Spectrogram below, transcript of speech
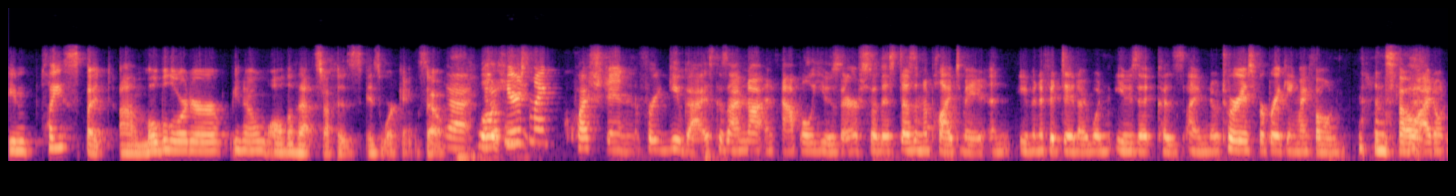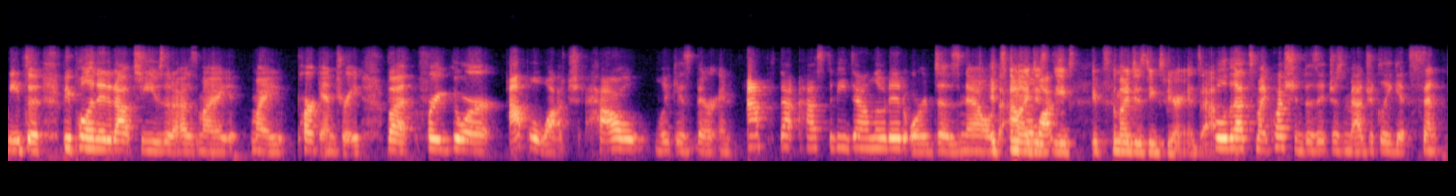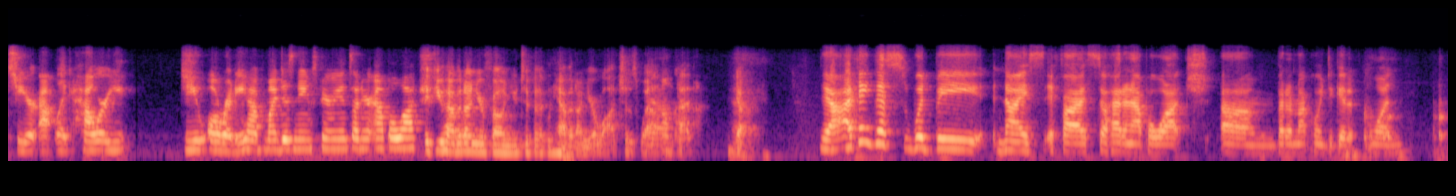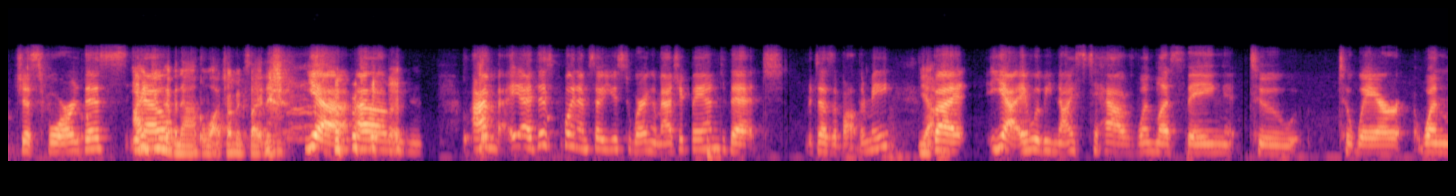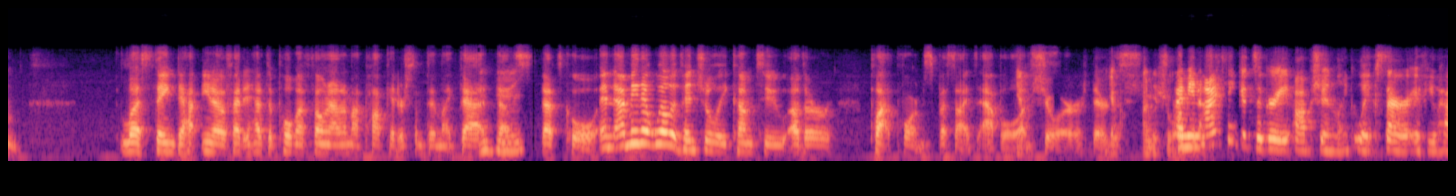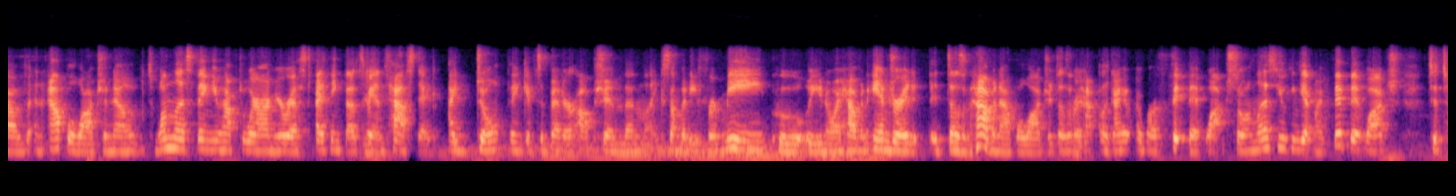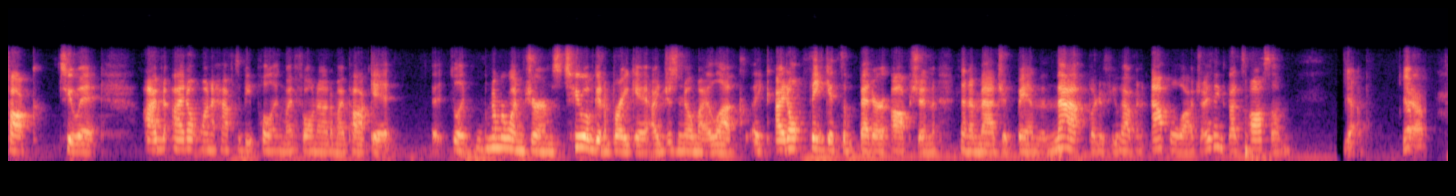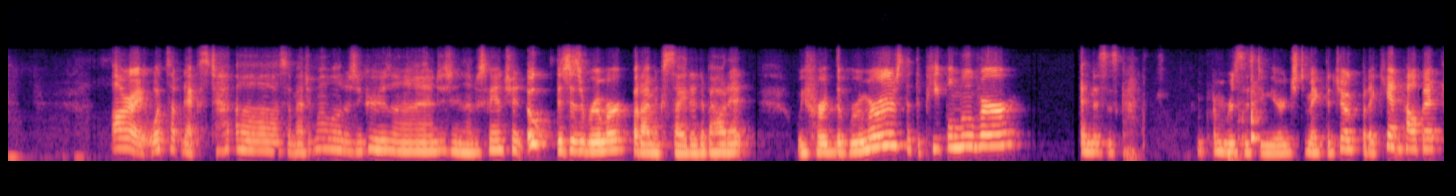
in place, but um, mobile order, you know, all of that stuff is is working. So yeah. Well, here's my question for you guys because I'm not an Apple user, so this doesn't apply to me. And even if it did, I wouldn't use it because I'm notorious for breaking my phone, and so I don't need to be pulling it out to use it as my my park entry. But for your Apple Watch, how like is there an app that has to be downloaded, or does now it's the, the My Disney Watch... it's the My Disney Experience app. Well, that's my question. Does it just magically get sent to your app? Like, how are you? do you already have my Disney experience on your Apple Watch? If you have it on your phone, you typically have it on your watch as well. Okay. Yeah. Yeah, I think this would be nice if I still had an Apple Watch, um, but I'm not going to get one just for this. I know? do have an Apple Watch. I'm excited. Yeah. Um, I'm at this point. I'm so used to wearing a Magic Band that it doesn't bother me. Yeah. But yeah, it would be nice to have one less thing to to wear. One less thing to ha- you know if I didn't have to pull my phone out of my pocket or something like that. Mm-hmm. That's that's cool. And I mean, it will eventually come to other platforms besides Apple. I'm sure they're Yes. I'm sure. I mean, I think it's a great option. Like, like Sara, if you have an Apple Watch and now it's one less thing you have to wear on your wrist, I think that's Yep. fantastic. I don't think it's a better option than like somebody for me who, you know, I have an Android. It, it doesn't have an Apple Watch. It doesn't Right. have like I, I wear a Fitbit watch. So unless you can get my Fitbit watch to talk to it, I'm I don't want to have to be pulling my phone out of my pocket. Uh, Like number one, germs. Two, I'm gonna break it. I just know my luck. Like I don't think it's a better option than a Magic Band than that. But if you have an Apple Watch, I think that's awesome. Yeah. Yep. Yeah. All right, what's up next? Uh, so Magic Mobile, Disney Cruise Line, Disneyland expansion. Oh, this is a rumor, but I'm excited about it. We've heard the rumors that the People Mover, and this is kind of, I'm resisting the urge to make the joke, but I can't help it.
